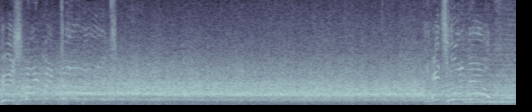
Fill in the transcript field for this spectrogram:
who's round MacDonald! It's 1 0!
